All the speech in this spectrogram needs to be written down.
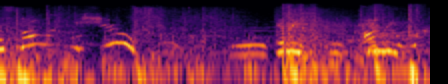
It's not letting me shoot. Give me. Give me.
